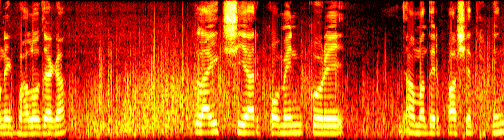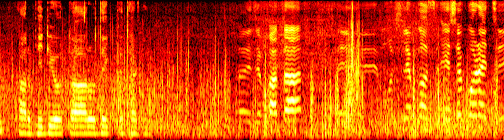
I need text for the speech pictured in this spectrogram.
অনেক ভালো জায়গা। লাইক শেয়ার কমেন্ট করে আমাদের পাশে থাকেন আর ভিডিওটা আরও দেখতে থাকেন। মুসলিমগঞ্জ এসে পড়েছি,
